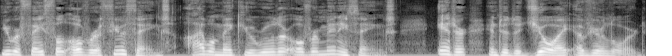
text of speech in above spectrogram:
You were faithful over a few things. I will make you ruler over many things. Enter into the joy of your Lord.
